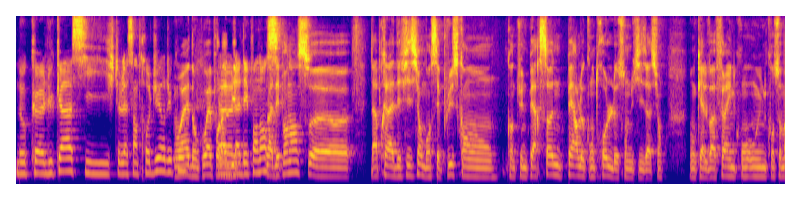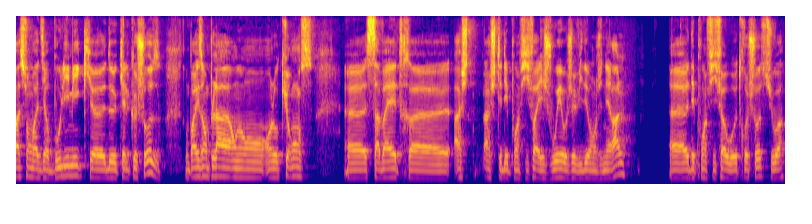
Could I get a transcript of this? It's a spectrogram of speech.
Donc euh, Lucas, si je te laisse introduire du coup. Ouais, donc ouais pour la, la, dépendance. La dépendance, d'après la définition, bon c'est plus quand quand une personne perd le contrôle de son utilisation. Donc elle va faire une, une consommation, on va dire boulimique de quelque chose. Donc par exemple là, en, en l'occurrence, ça va être acheter des points FIFA et jouer aux jeux vidéo en général. Euh, des points FIFA ou autre chose, tu vois,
